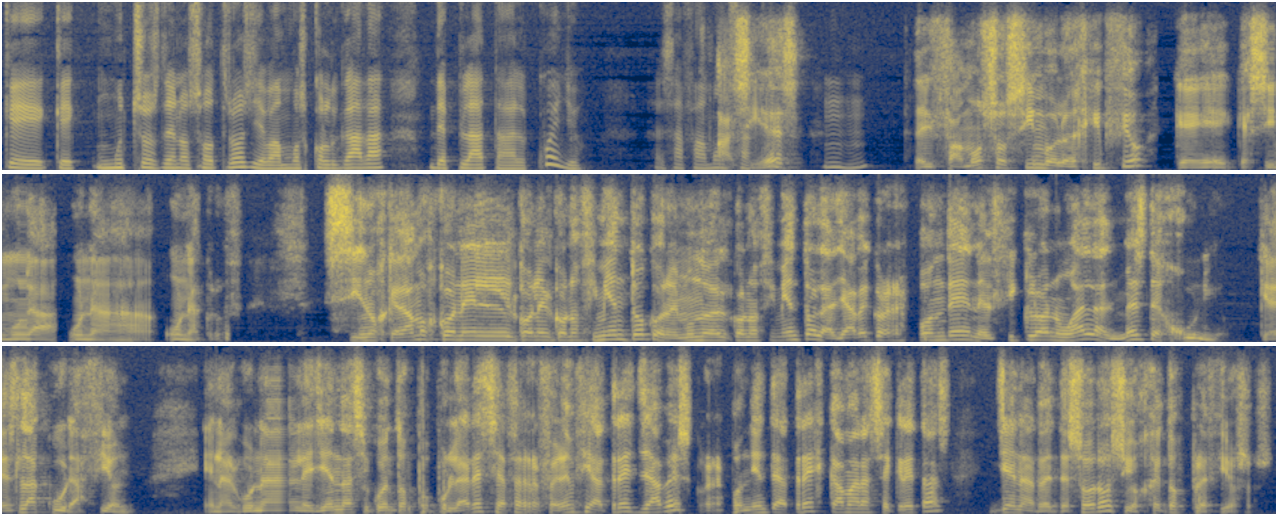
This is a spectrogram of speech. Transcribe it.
que, muchos de nosotros llevamos colgada de plata al cuello. Esa famosa Así es. El famoso símbolo egipcio que, simula una, una, cruz. Si nos quedamos con el, con el conocimiento, con el mundo del conocimiento, la llave corresponde en el ciclo anual al mes de junio, que es la curación. En algunas leyendas y cuentos populares se hace referencia a tres llaves correspondientes a tres cámaras secretas llenas de tesoros y objetos preciosos.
